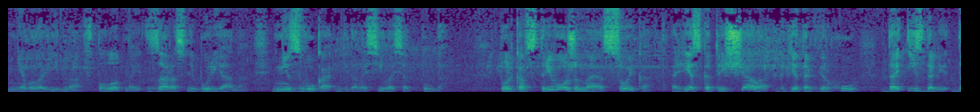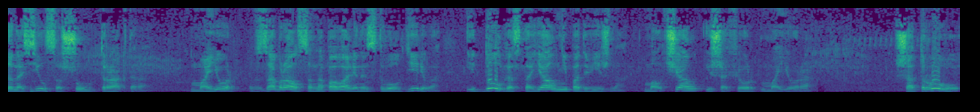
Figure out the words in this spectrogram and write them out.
не было видно в плотной заросли бурьяна, ни звука не доносилось оттуда. Только встревоженная сойка резко трещала где-то вверху, да издали доносился шум трактора. Майор взобрался на поваленный ствол дерева и долго стоял неподвижно, молчал и шофер майора. Шатрову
